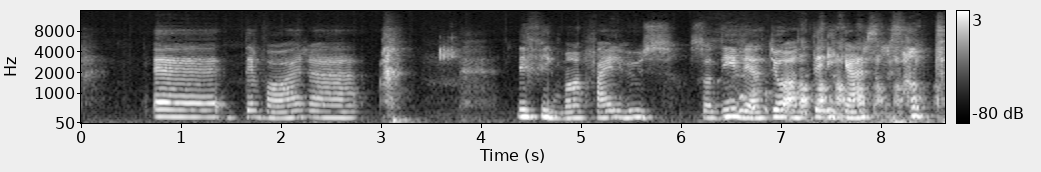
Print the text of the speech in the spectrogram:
eh, det var eh, Vi filma feil hus, så de vet jo at det ikke er sant.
